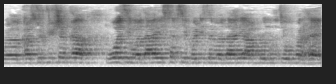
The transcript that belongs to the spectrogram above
کانسٹیٹیوشن کا وہ ذمہ داری، سب سے بڑی ذمہ داری آپ لوگوں کے اوپر ہے۔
